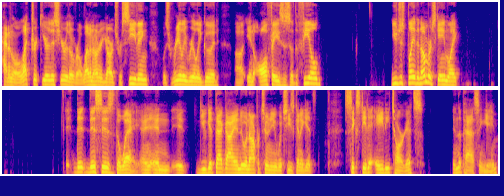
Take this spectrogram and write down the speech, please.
had an electric year this year with over 1,100 yards receiving, was really, really good uh, in all phases of the field. You just play the numbers game like th- this is the way. And, and it, you get that guy into an opportunity which he's going to get 60 to 80 targets in the passing game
